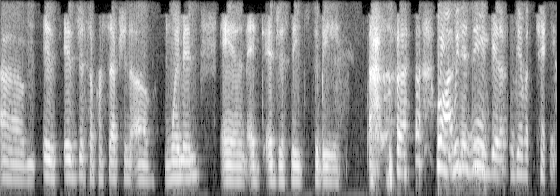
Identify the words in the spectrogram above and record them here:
um, is is just a perception of women, and it, it just needs to be. we Well, we just need to get a, give a chance.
